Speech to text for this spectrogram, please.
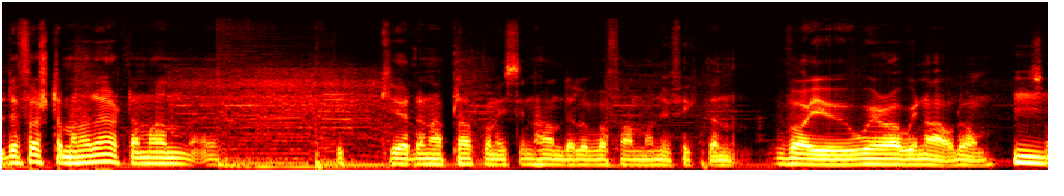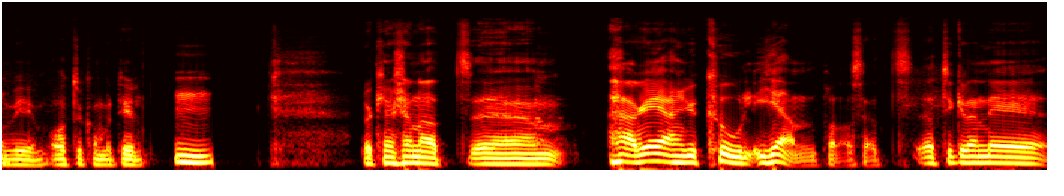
Det, första man hade hört när man eh, fick eh, den här plattan i sin hand, eller vad fan man nu fick den, var ju Where Are We Now, då, som vi återkommer till. Mm. Då kan jag känna att eh, här är han ju cool igen på något sätt. Jag tycker den är...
